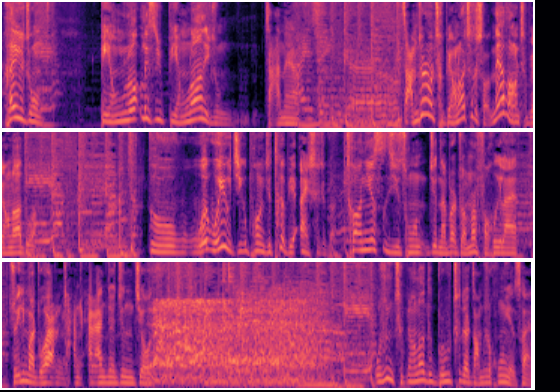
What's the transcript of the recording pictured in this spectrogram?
还有一种槟榔，类似于槟榔的一种渣男。咱们这种吃槟榔吃的少，南方人吃槟榔多。呃，我我有几个朋友就特别爱吃这个，常年四季从就那边专门发回来，嘴里面多啊啊啊就就能嚼的。我说你吃槟榔都不如吃点咱们这红叶菜。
